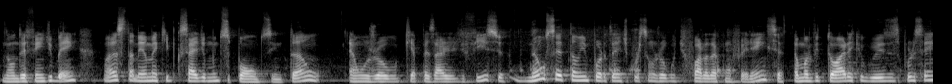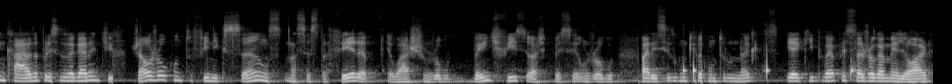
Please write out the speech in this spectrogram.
não defende bem, mas também é uma equipe que sai de muitos pontos. Então é um jogo que, apesar de difícil, não ser tão importante por ser um jogo de fora da conferência, é uma vitória que o Grizzlies, por ser em casa, precisa garantir. Já o jogo contra o Phoenix Suns, na sexta-feira, eu acho um jogo bem difícil, eu acho que vai ser um jogo parecido com o que foi contra o Nuggets, e a equipe vai precisar jogar melhor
